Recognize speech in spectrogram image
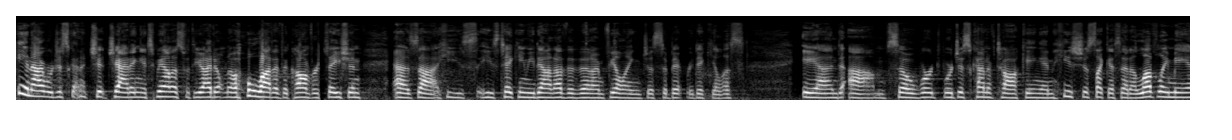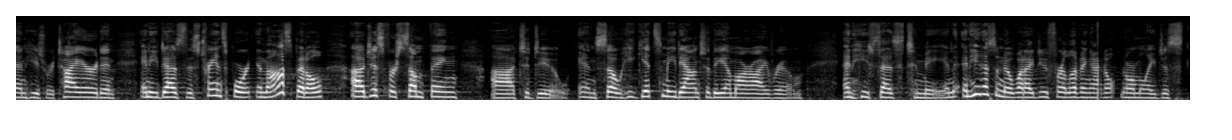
he and I were just kind of chit chatting. And to be honest with you, I don't know a whole lot of the conversation as uh, he's, he's taking me down, other than I'm feeling just a bit ridiculous. And um, so we're, we're just kind of talking, and he's just, like I said, a lovely man. He's retired, and, and he does this transport in the hospital uh, just for something uh, to do. And so he gets me down to the MRI room, and he says to me, and, and he doesn't know what I do for a living. I don't normally just,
